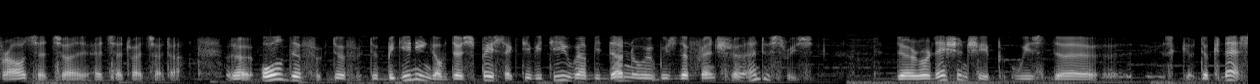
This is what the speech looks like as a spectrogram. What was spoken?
France, etc., etc., etc. all the, the, the beginning of the space activity will be done with the French uh, industries. The relationship with the the CNES,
